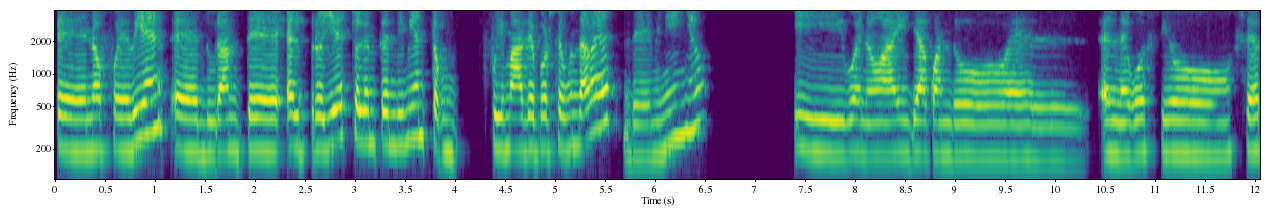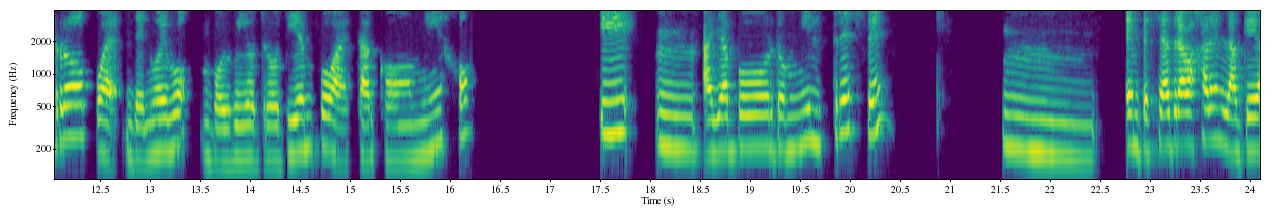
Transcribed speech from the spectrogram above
Eh, no fue bien. Eh, durante el proyecto, el emprendimiento, fui madre por segunda vez de mi niño. Y bueno, ahí ya cuando el, el, negocio cerró, pues de nuevo volví otro tiempo a estar con mi hijo. Y Mm, allá por 2013 mm, empecé a trabajar en, la que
